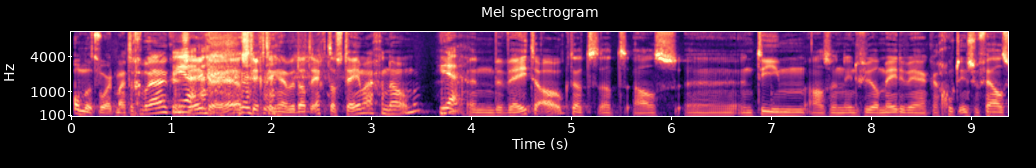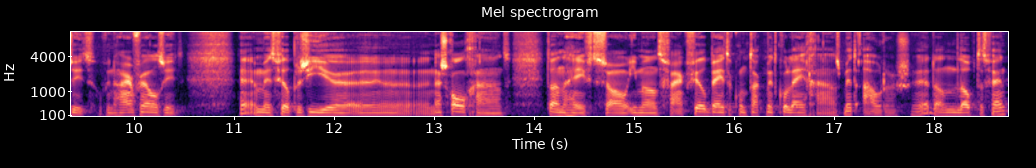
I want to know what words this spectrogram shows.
Om dat woord maar te gebruiken, Ja. zeker. Hè? Als stichting hebben we dat echt als thema genomen. Ja. En we weten ook dat, dat als eh, een team, als een individueel medewerker goed in zijn vel zit of in haar vel zit, hè, en met veel plezier eh, naar school gaat, dan heeft zo iemand vaak veel beter contact met collega's, met ouders. Hè? Dan loopt het fijn.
